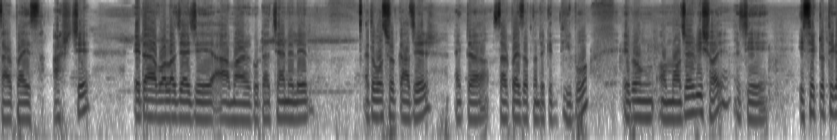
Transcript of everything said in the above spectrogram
সারপ্রাইজ আসছে। এটা বলা যায় যে আমার গোটা চ্যানেলের এত বছর কাজের একটা সারপ্রাইজ আপনাদেরকে দিব। এবং মজার বিষয় যে এই সেক্টর থেকে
